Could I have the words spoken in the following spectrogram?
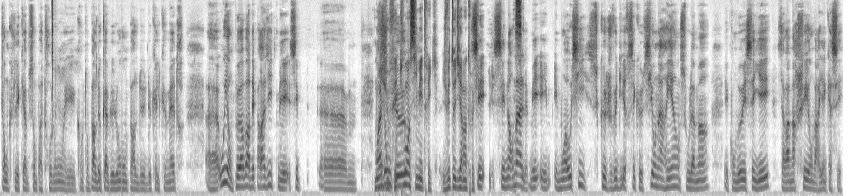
tant que les câbles sont pas trop longs. Et quand on parle de câbles longs, on parle de, de quelques mètres. Euh, oui, on peut avoir des parasites, mais c'est euh, Moi, je fais tout en symétrique. Je vais te dire un truc. c'est c'est normal. Mais et, et moi aussi, ce que je veux dire, c'est que si on n'a rien sous la main et qu'on veut essayer, ça va marcher, on va rien casser.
